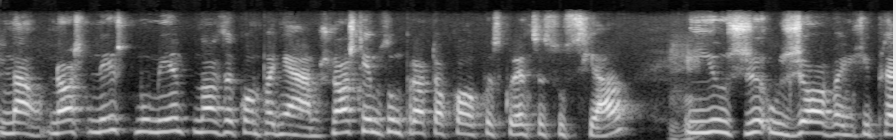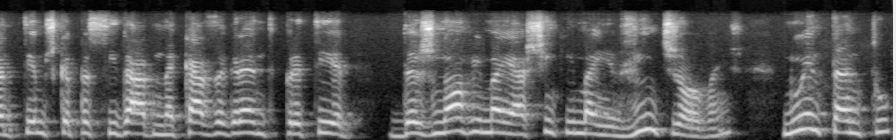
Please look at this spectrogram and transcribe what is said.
não, nós, neste momento nós acompanhamos, nós temos um protocolo com a Segurança Social uhum. e os, os jovens, e portanto temos capacidade na Casa Grande para ter das nove e meia às cinco e meia, 20 jovens. No entanto,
